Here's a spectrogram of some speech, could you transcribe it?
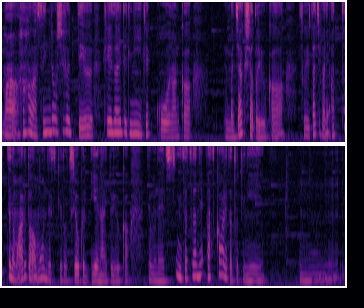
まあ、母が専業主婦っていう経済的に結構なんか、まあ、弱者というかそういう立場にあったってのもあるとは思うんですけど強く言えないというかでもね父に雑談に扱われた時にうん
